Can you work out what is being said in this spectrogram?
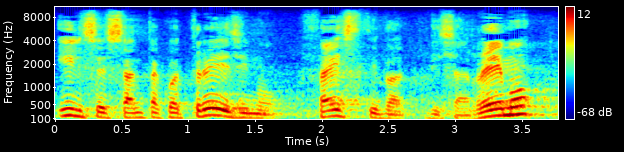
il 64 Festival di Sanremo.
